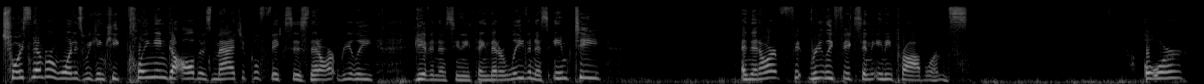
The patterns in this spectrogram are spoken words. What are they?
Choice number one is we can keep clinging to all those magical fixes that aren't really giving us anything, that are leaving us empty, and that aren't fi- really fixing any problems. Or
